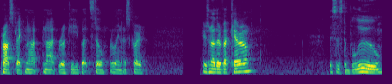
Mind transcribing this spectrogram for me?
Prospect, not not rookie, but still really nice card. Here's another Vaquero. This is the blue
